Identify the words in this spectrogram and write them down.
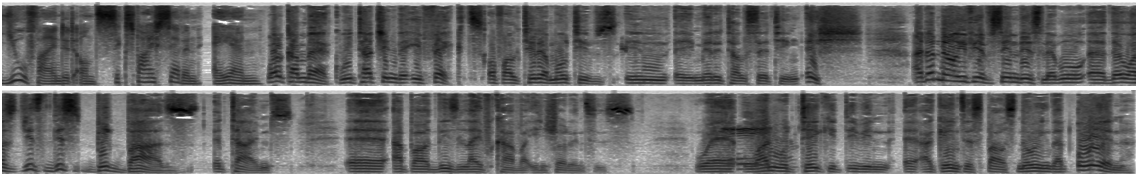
You'll find it on 657 AM. Welcome back. We're touching the effects of ulterior motives in a marital setting. Ish. I don't know if you have seen this level. Uh, there was just this big buzz at times uh, about these life cover insurances, where one would take it even uh, against a spouse, knowing that oh yena,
